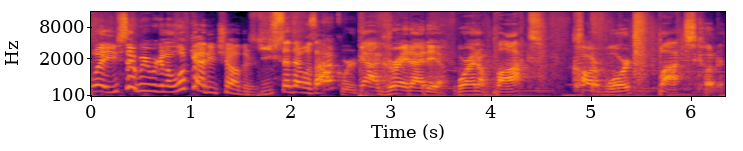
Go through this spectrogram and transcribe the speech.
Wait, you said we were gonna look at each other. You said that was awkward. Got a great idea. We're in a box, cardboard, box cutter.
